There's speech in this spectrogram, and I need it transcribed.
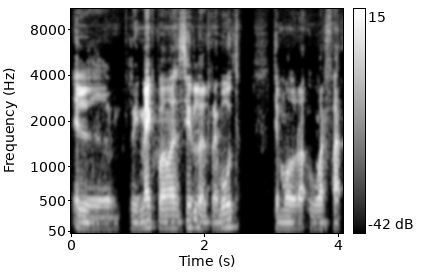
el remake, podemos decirlo, el reboot de Modern Warfare.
